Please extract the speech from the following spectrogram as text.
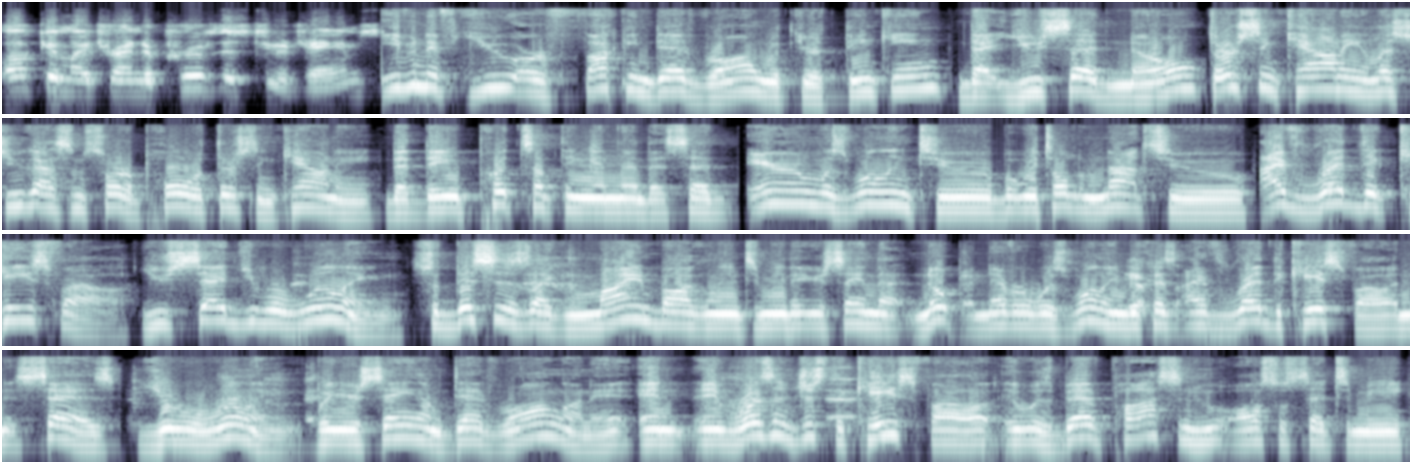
fuck am I trying to prove this to, James? Even if you are fucking dead wrong with your thinking that you said no, Thurston County, unless you got some sort of poll with Thurston County, that they put something in there that said Aaron was willing to, but we told him not to. I've read the case file. You said you were willing. So this is like mind boggling to me that you're saying that nope, I never was willing because I've read the case file and it says you were willing. But you're saying I'm dead wrong on it. And it wasn't just the case file, it was Bev Poston who also said to me,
